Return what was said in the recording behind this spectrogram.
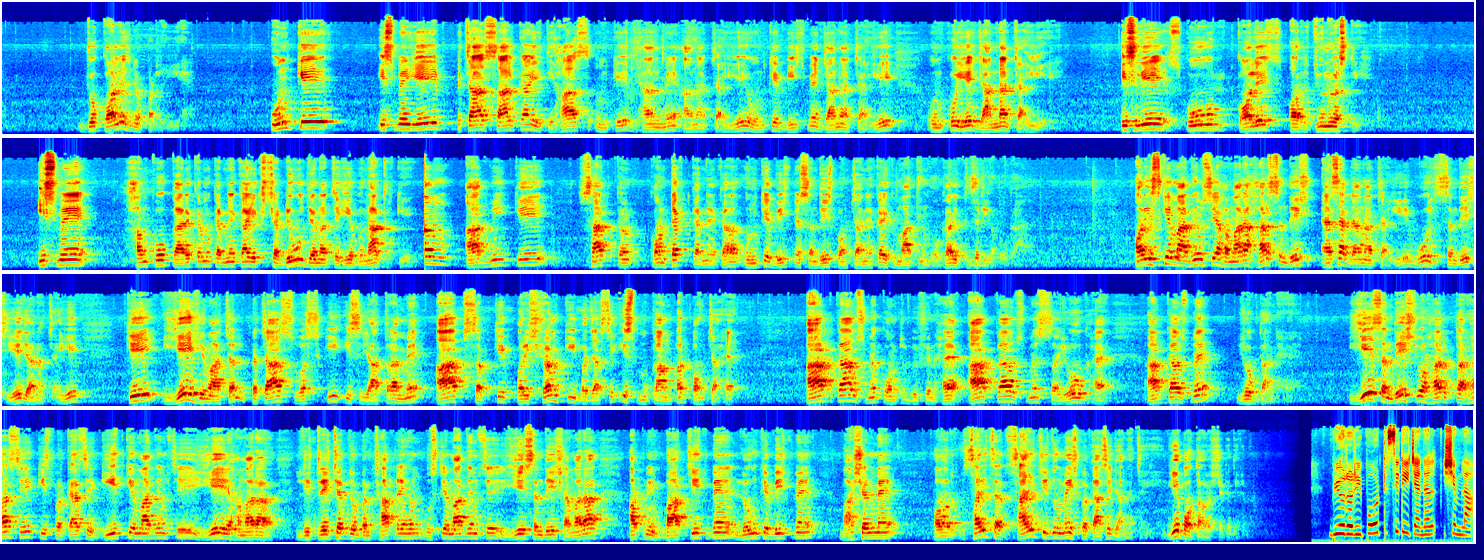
जो कॉलेज में पढ़ रही है, उनके इसमें ये 50 साल का इतिहास उनके ध्यान में आना चाहिए, उनके बीच में जाना चाहिए, उनको ये जानना चाहिए। इसलिए स्कूल, कॉलेज और यूनिवर्सिटी, इसमें हमको कार्यक्रम करने का एक शेड्यूल देना चाहिए बना करके। हम आदमी के साथ कांटेक्ट करने का, उनके बीच में संदेश पहुँचाने का एक माध्यम होगा, एक ज़रिया होगा। और इसके माध्यम से हमारा हर संदेश ऐसा जाना चाहिए, वो संदेश ये जाना चाहिए कि ये हिमाचल 50 वर्ष की इस यात्रा में आप सबके परिश्रम की वजह से इस मुकाम पर पहुँचा है। आपका उसमें कंट्रीब्यूशन है, आपका उसमें सहयोग है, आपका उसमें योगदान है। ये संदेश जो हर तरह से, किस प्रकार से गीत के माध्यम से, ये हमारा लिटरेचर जो बन छाप रहे हम, उसके माध्यम से ये संदेश हमारा अपनी बातचीत में, लोगों के बीच में, भाषण में और सारी सारी चीज़ों में इस प्रकार से जाना चाहिए। ये बहुत आवश्यक है देखना। Bureau report, city channel, Shimla.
